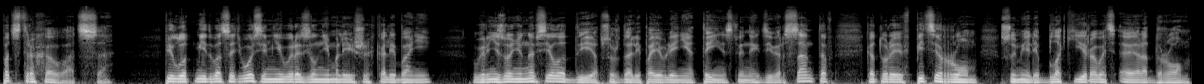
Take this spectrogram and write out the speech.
подстраховаться. Пилот Ми-28 не выразил ни малейших колебаний – в гарнизоне на все лады обсуждали появление таинственных диверсантов, которые в пятером сумели блокировать аэродром,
